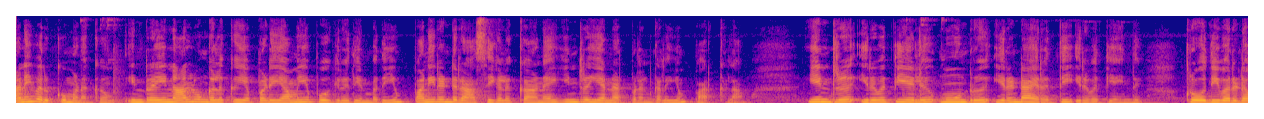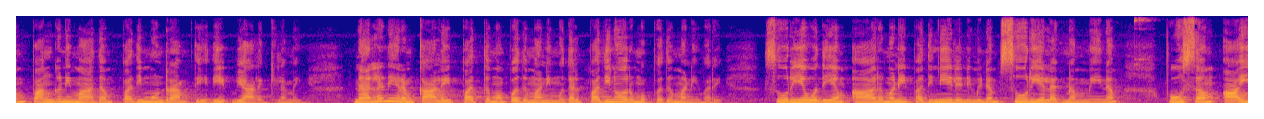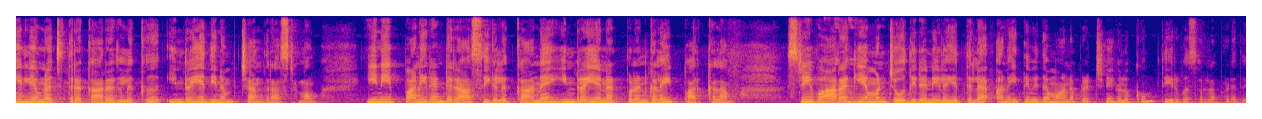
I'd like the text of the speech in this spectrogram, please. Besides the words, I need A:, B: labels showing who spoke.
A: அனைவருக்கும் வணக்கம். இன்றைய நாள் உங்களுக்கு எப்படி அமையப் போகிறது என்பதையும் பனிரெண்டு ராசிகளுக்கான இன்றைய நட்பலன்களையும் பார்க்கலாம். இன்று இருபத்தி ஏழு மூன்று இரண்டாயிரத்தி இருபத்தி ஐந்து குரோதி வருடம் பங்குனி மாதம் பதிமூன்றாம் தேதி வியாழக்கிழமை. நல்ல நேரம் காலை பத்து முப்பது மணி முதல் பதினோரு முப்பது மணி வரை. சூரிய உதயம் ஆறு மணி பதினேழு நிமிடம் சூரிய லக்னம் மீனம். பூசம் ஆயில்யம் நட்சத்திரக்காரர்களுக்கு இன்றைய தினம் சந்திராஷ்டமம். இனி பனிரெண்டு ராசிகளுக்கான இன்றைய நட்புலன்களை பார்க்கலாம். ஸ்ரீ வாராகியம்மன் ஜோதிட நிலையத்தில் அனைத்து விதமான பிரச்சனைகளுக்கும் தீர்வு சொல்லப்படுது.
